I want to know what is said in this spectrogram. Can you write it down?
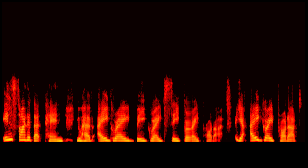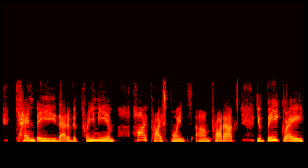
Inside of that pen, you have A grade, B grade, C grade product. Your A grade product can be that of a premium, high price point um, product. Your B grade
